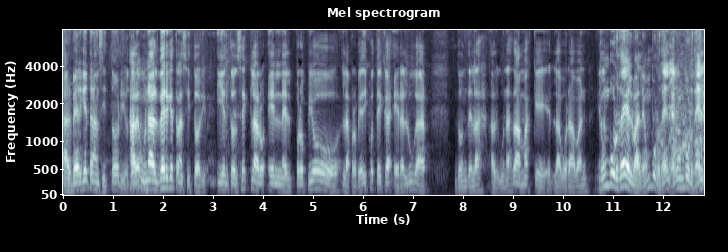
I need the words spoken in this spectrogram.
Albergue transitorio. un albergue transitorio. Y entonces, claro, en el propio, la propia discoteca era el lugar donde las, algunas damas que laboraban... Era un burdel, vale, un burdel, era un burdel.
